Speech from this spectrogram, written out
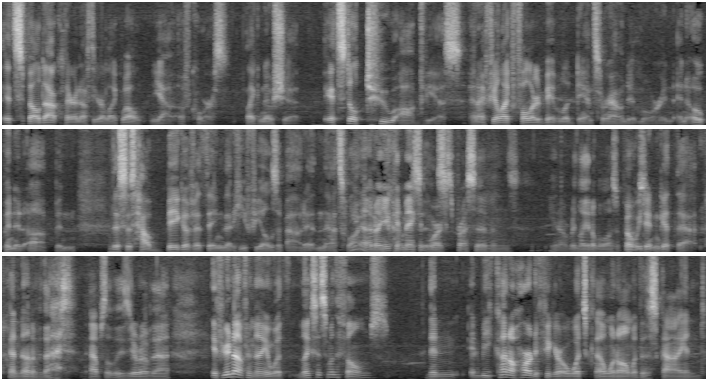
it's spelled out clear enough that you're like well yeah of course. Like no shit. It's still too obvious. And i feel like fuller would be able to dance around it more and, and open it up. And this is how big of a thing that he feels about it. And that's why yeah, no, you can make it more expressive and you know relatable as opposed. but we didn't get that Got none of that. Absolutely zero of that. If you're not familiar with like say, some of the films, then it'd be kind of hard to figure out what's going on with this guy and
